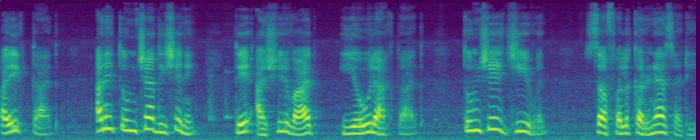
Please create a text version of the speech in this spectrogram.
ऐकतात आणि तुमच्या दिशेने ते आशीर्वाद येऊ लागतात. तुमचे जीवन सफल करण्यासाठी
